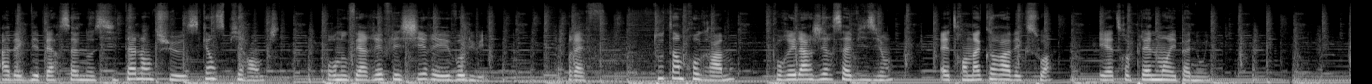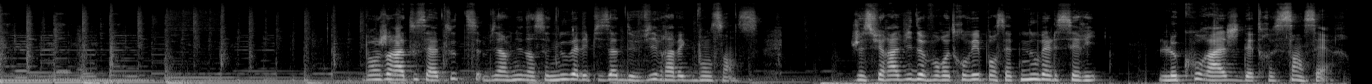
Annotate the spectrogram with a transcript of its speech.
avec des personnes aussi talentueuses qu'inspirantes pour nous faire réfléchir et évoluer. Bref, tout un programme pour élargir sa vision, être en accord avec soi et être pleinement épanoui. Bonjour à tous et à toutes, bienvenue dans ce nouvel épisode de Vivre avec bon sens. Je suis ravie de vous retrouver pour cette nouvelle série, Le courage d'être sincère.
